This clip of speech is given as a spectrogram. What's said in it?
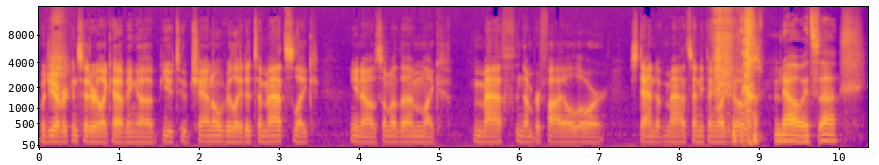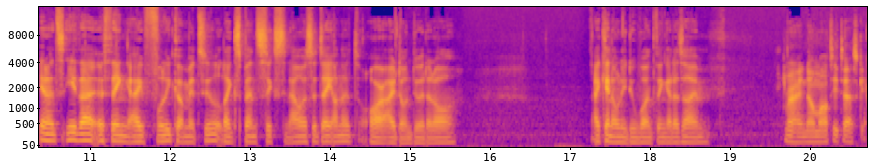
Would you ever consider like having a YouTube channel related to maths? Like, you know, some of them like math Numberphile or stand up maths, anything like those? No, it's uh, you know, it's either a thing I fully commit to, like spend 16 hours a day on it, or I don't do it at all. I can only do one thing at a time. right, no multitasking.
